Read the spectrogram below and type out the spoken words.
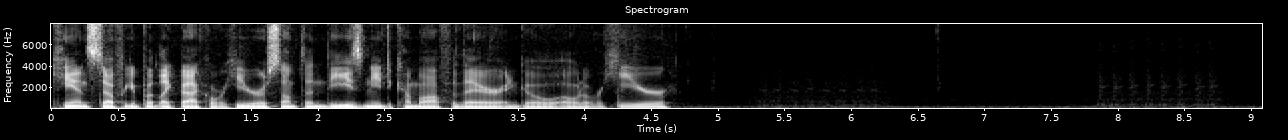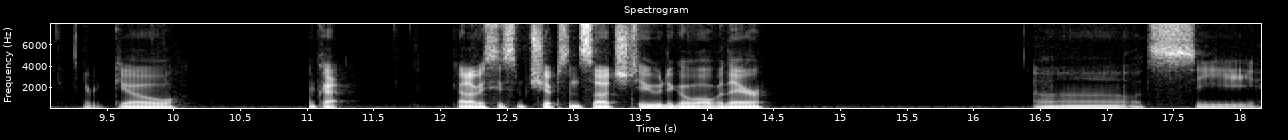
Canned stuff we can put like back over here or something. These need to come off of there and go out over here. Here we go. Okay. Got obviously some chips and such too to go over there. Uh, let's see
